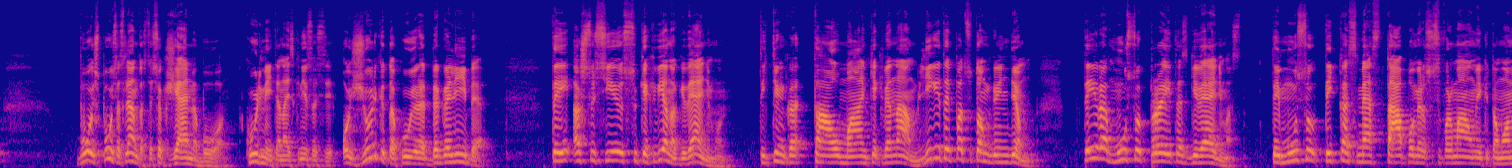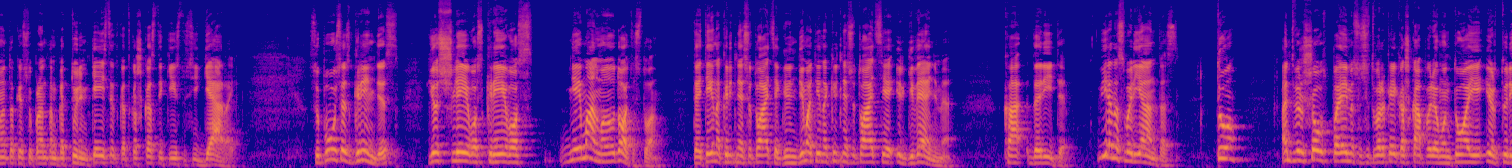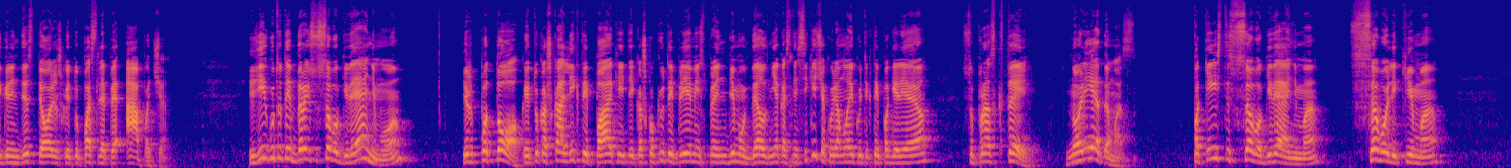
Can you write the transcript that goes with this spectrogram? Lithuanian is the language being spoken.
Buvo išpūsęs lentos, tiesiog žemė buvo. Kurmiai tenais knysosi. O žiūrkių takų yra begalybė. Tai aš susijęju su kiekvieno gyvenimu. Tai tinka tau, man, kiekvienam. Lygiai taip pat su tom grindim. Tai yra mūsų praeitas gyvenimas. Tai mūsų, tai kas mes tapom ir susiformavome iki to momento, kai suprantam, kad turim keisti, kad kažkas tai keistųsi į gerai. Supūsios grindis, jos šleivos, kreivos, neįmanoma naudotis tuo. Tai ateina kritinė situacija, grindimą ateina kritinė situacija ir gyvenime. Ką daryti? Vienas variantas. Tu ant viršaus paėmė, susitvarkai, kažką paremontuoji ir turi grindis, teoriškai tu paslėpė apačią. Ir jeigu tu taip darai su savo gyvenimu, ir po to, kai tu kažką lyg tai pakeitei, kažkokių tai priemiai sprendimų, vėl niekas nesikeičia, kuriam laikui tik tai pagerėjo, suprask tai norėdamas pakeisti savo gyvenimą, savo likimą,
